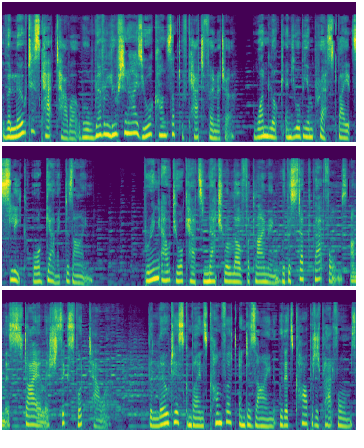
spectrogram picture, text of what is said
The Lotus Cat Tower will revolutionize your concept of cat furniture. One look and you will be impressed by its sleek, organic design. Bring out your cat's natural love for climbing with the stepped platforms on this stylish six foot tower. The Lotus combines comfort and design with its carpeted platforms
